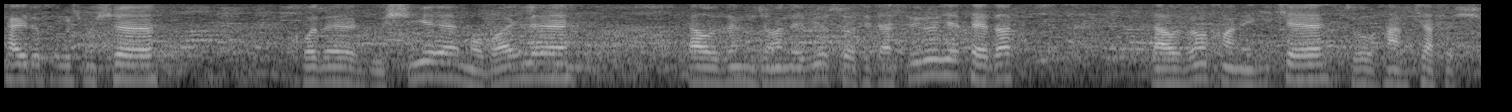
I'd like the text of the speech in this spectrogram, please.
خرید و فروش میشه خود گوشی موبایل لوازم جانبی و صوتی تصویر و یه تعداد لوازم خانگی که تو همکفش.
